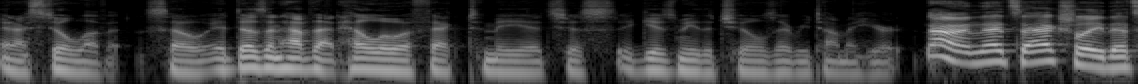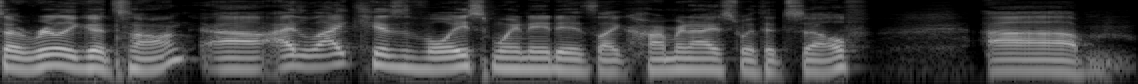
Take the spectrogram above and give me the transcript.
and I still love it. So it doesn't have that hello effect to me. It's just it gives me the chills every time I hear it. No, and that's actually that's a really good song. Uh, I like his voice when it is like harmonized with itself. Um,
